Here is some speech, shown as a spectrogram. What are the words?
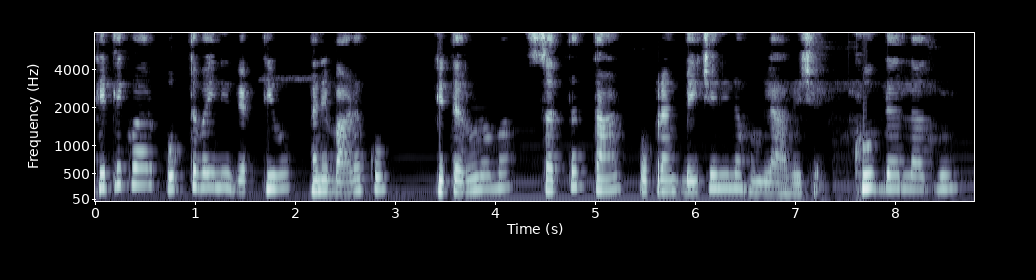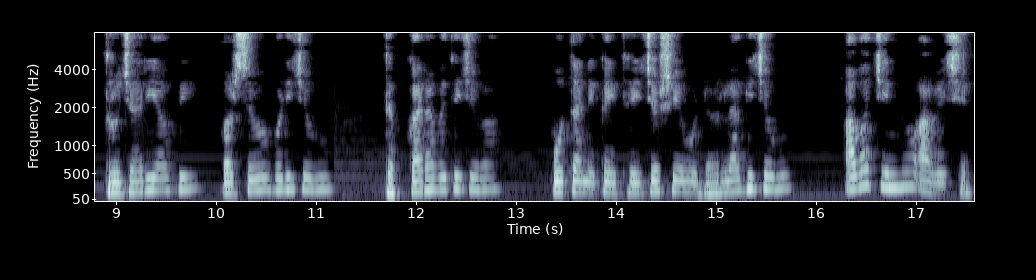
કેટલીક વાર પુખ્ત વયની વ્યક્તિઓ અને બાળકો કે તરુણોમાં સતત તાણ ઉપરાંત બેચેનીના હુમલા આવે છે. ખૂબ ડર લાગવું, ધ્રુજારી આવવી, પરસેવો વળી જવું, ધબકારા વધી જવા, પોતાને કંઈ થઈ જશે એવો ડર લાગી જવો, આવા ચિહ્નો આવે છે,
